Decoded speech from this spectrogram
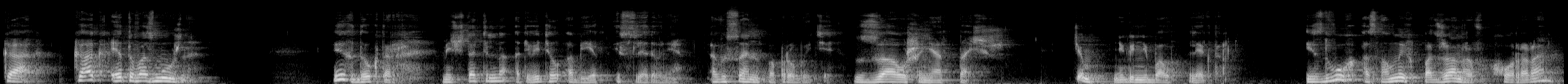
Как? Как это возможно? Эх, доктор, мечтательно ответил объект исследования. А вы сами попробуйте. За уши не оттащишь. Чем не Ганнибал, лектор? Из двух основных поджанров хоррора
